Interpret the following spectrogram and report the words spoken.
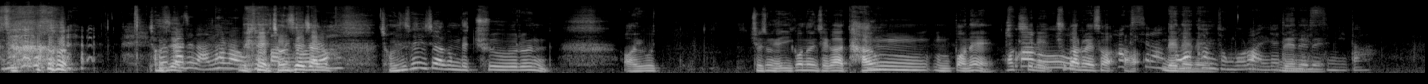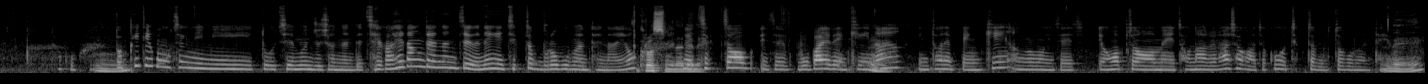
그것까지는 안 하라고 네, 하셨다는 전세자금 거예요? 전세자금 대출은 아 이거 죄송해요. 이거는 제가 다음 번에 확실히 추가로 해서 아, 확실한 네네네. 정확한 정보로 알려드리겠습니다. 음. 또 PD공생님이 또 질문 주셨는데 제가 해당되는지 은행에 직접 물어보면 되나요? 그렇습니다. 네, 네네. 음. 직접 이제 모바일 뱅킹이나 인터넷 뱅킹, 안 그러면 이제 영업점에 전화를 하셔가지고 직접 여쭤보면 돼요. 네.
